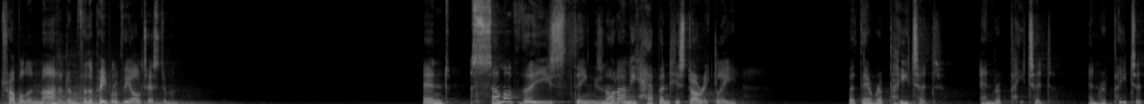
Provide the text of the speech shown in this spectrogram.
trouble and martyrdom for the people of the Old Testament. And some of these things not only happened historically, but they're repeated and repeated and repeated.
